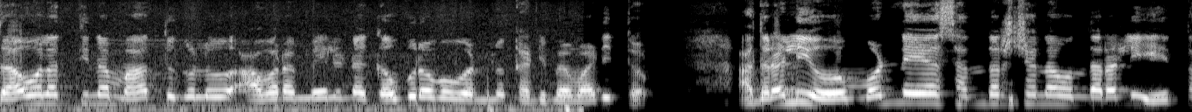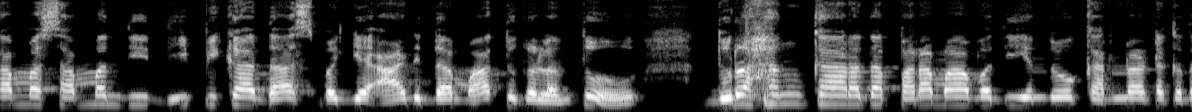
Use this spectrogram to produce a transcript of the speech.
ದೌಲತ್ತಿನ ಮಾತುಗಳು ಅವರ ಮೇಲಿನ ಗೌರವವನ್ನು ಕಡಿಮೆ ಮಾಡಿತು ಅದರಲ್ಲಿಯೂ ಮೊನ್ನೆಯ ಸಂದರ್ಶನವೊಂದರಲ್ಲಿ ತಮ್ಮ ಸಂಬಂಧಿ ದೀಪಿಕಾ ದಾಸ್ ಬಗ್ಗೆ ಆಡಿದ ಮಾತುಗಳಂತೂ ದುರಹಂಕಾರದ ಪರಮಾವಧಿ ಎಂದು ಕರ್ನಾಟಕದ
